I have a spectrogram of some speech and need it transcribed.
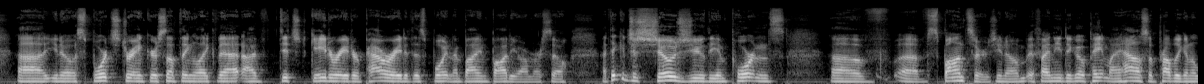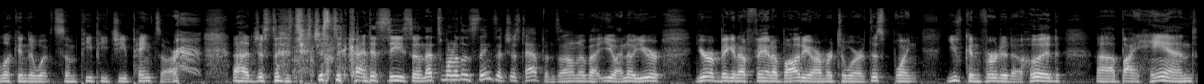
uh, you know, a sports drink or something like that, I've ditched Gatorade or Powerade at this point, and I'm buying body armor. So I think it just shows you the importance of, of sponsors. You know, if I need to go paint my house, I'm probably going to look into what some PPG paints are, uh, just to just to kind of see. So that's one of those things that just happens. I don't know about you. I know you're you're a big enough fan of body armor to where at this point you've converted a hood uh, by hand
